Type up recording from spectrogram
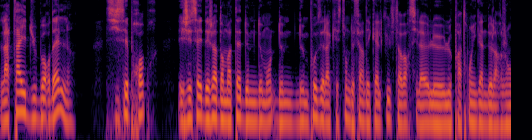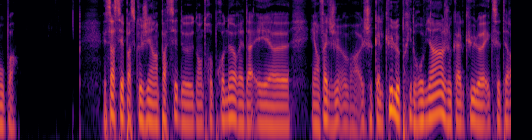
la taille du bordel, si c'est propre. Et j'essaye déjà dans ma tête de me, de, de, me, poser la question de faire des calculs, savoir si le, le patron il gagne de l'argent ou pas. Et ça, c'est parce que j'ai un passé d'entrepreneur euh, et, en fait, je, calcule le prix de revient, je calcule, etc.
